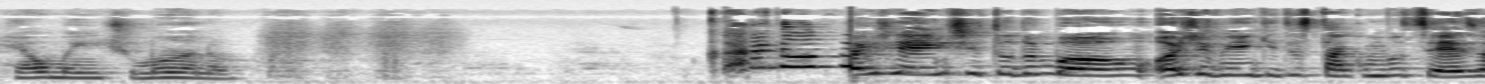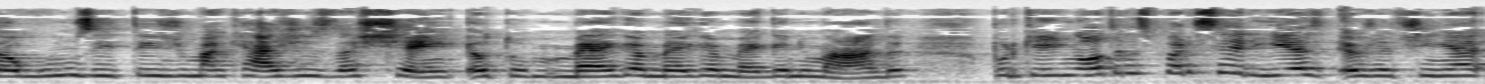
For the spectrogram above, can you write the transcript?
realmente humano? Oi, gente, tudo bom? Hoje eu vim aqui testar com vocês alguns itens de maquiagens da Shein. Eu tô mega, mega, mega animada, porque em outras parcerias eu já tinha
